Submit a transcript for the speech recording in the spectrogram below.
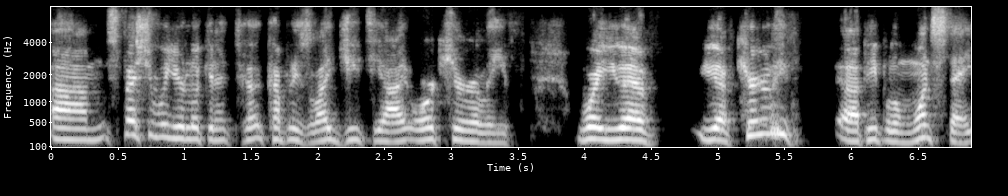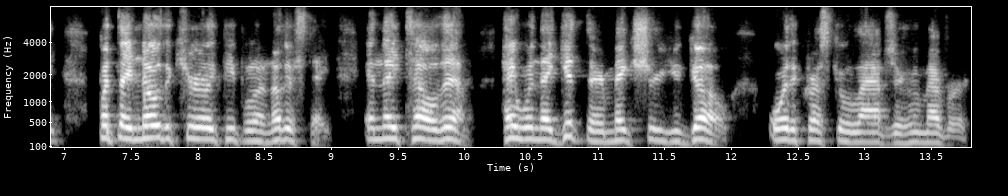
um, especially when you're looking at t- companies like GTI or Curaleaf, where you have you have Curaleaf uh, people in one state, but they know the Curaleaf people in another state, and they tell them, "Hey, when they get there, make sure you go." Or the Cresco Labs or whomever.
